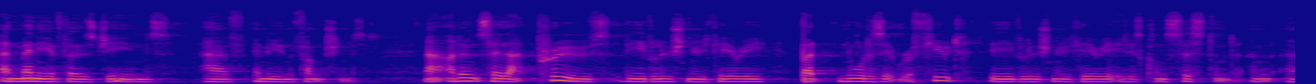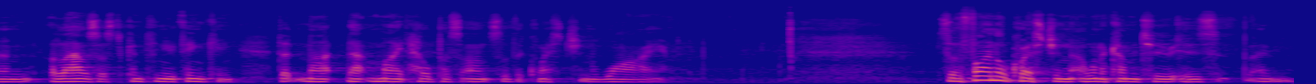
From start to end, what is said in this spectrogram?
And many of those genes have immune functions. Now, I don't say that proves the evolutionary theory, but nor does it refute the evolutionary theory. It is consistent and, and allows us to continue thinking that might, that might help us answer the question why. So, the final question I want to come to is, um,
